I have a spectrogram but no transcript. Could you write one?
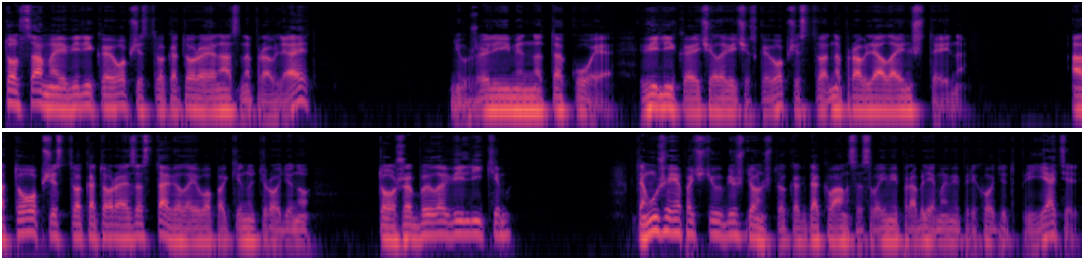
то самое великое общество, которое нас направляет? Неужели именно такое великое человеческое общество направляло Эйнштейна? А то общество, которое заставило его покинуть родину, тоже было великим. К тому же я почти убежден, что когда к вам со своими проблемами приходит приятель,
